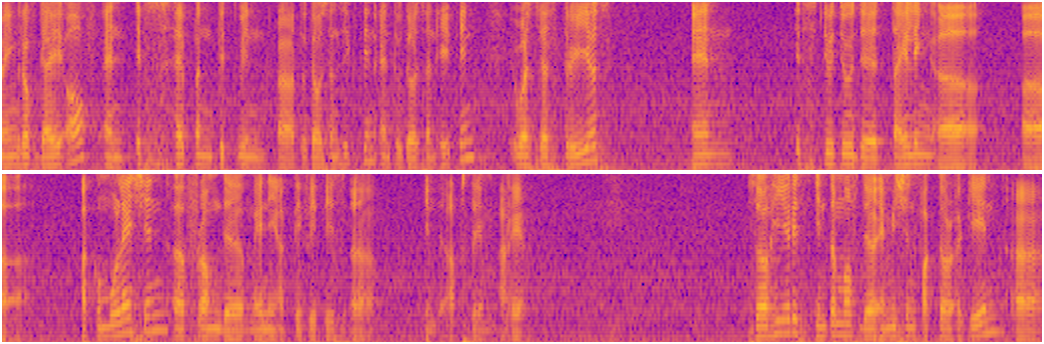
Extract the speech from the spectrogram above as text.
mangrove die off and it's happened between uh, 2016 and 2018. It was just three years and it's due to the tailing uh, uh, accumulation uh, from the many activities uh, in the upstream area. So here is in terms of the emission factor again, uh,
